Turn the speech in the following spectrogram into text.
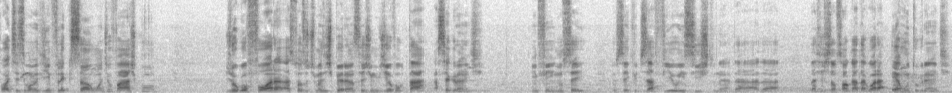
pode ser esse momento de inflexão onde o Vasco jogou fora as suas últimas esperanças de um dia voltar a ser grande. Enfim, não sei. Eu sei que o desafio, insisto, né, da, da, da gestão salgada agora é muito grande.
